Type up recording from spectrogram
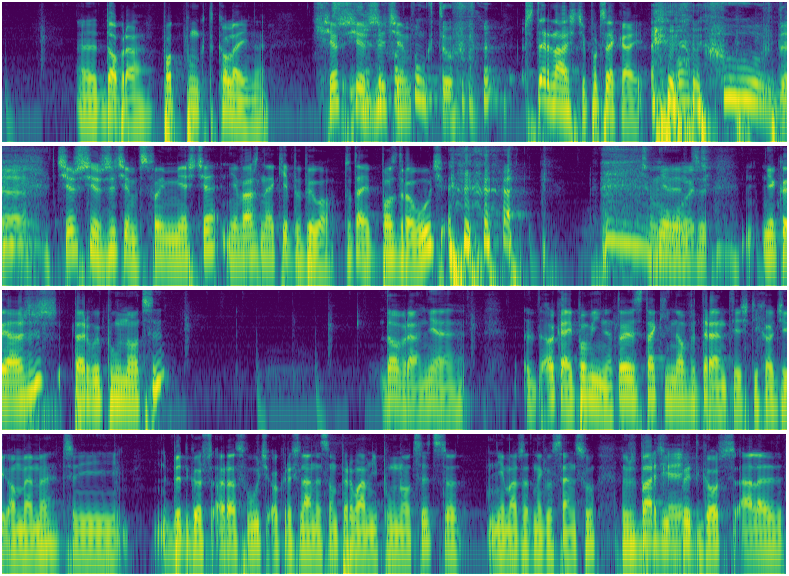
E, dobra, podpunkt kolejny. Ciesz się Ile życiem. punktów. 14, poczekaj. O kurde. Ciesz się życiem w swoim mieście, nieważne jakie by było. Tutaj pozdro Łódź. Czemu Nie wiem, Łódź? czy nie kojarzysz Perły Północy? Dobra, nie. Okej, pominę. To jest taki nowy trend, jeśli chodzi o memy, czyli Bydgoszcz oraz Łódź określane są perłami północy, co nie ma żadnego sensu. No już bardziej Okej. Bydgoszcz, ale e,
